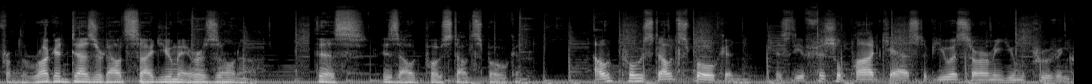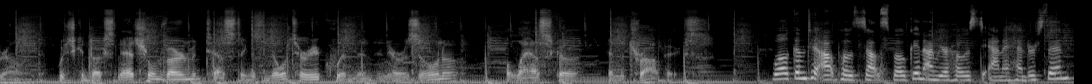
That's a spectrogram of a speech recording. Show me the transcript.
From the rugged desert outside Yuma, Arizona, this is Outpost Outspoken. Outpost Outspoken is the official podcast of U.S. Army Yuma Proving Ground, which conducts natural environment testing of military equipment in Arizona, Alaska, and the tropics. Welcome to Outpost Outspoken. I'm your host, Ana Henderson.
